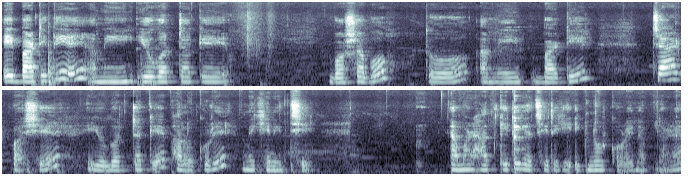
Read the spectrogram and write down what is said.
এই বাটিতে আমি ইয়োগারটাকে বসাবো। তো আমি বাটির চারপাশে ইয়োগারটাকে ভালো করে মেখে নিচ্ছি। আমার হাত কেটে গেছে, এটাকে ইগনোর করেন আপনারা।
